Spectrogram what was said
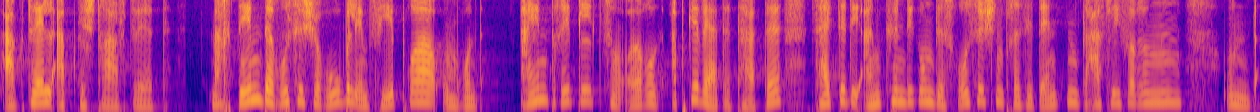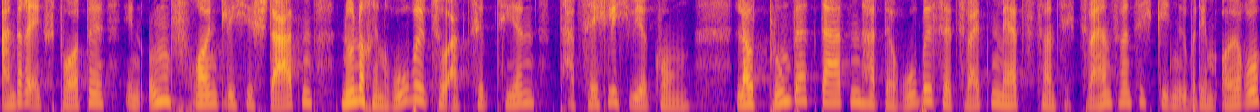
aktuell abgestraft wird. Nachdem der russische Rubel im Februar um rund ein Drittel zum Euro abgewertet hatte, zeigte die Ankündigung des russischen Präsidenten, Gaslieferungen und andere Exporte in unfreundliche Staaten nur noch in Rubel zu akzeptieren, tatsächlich Wirkung. Laut Bloomberg-Daten hat der Rubel seit 2. März 2022 gegenüber dem Euro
